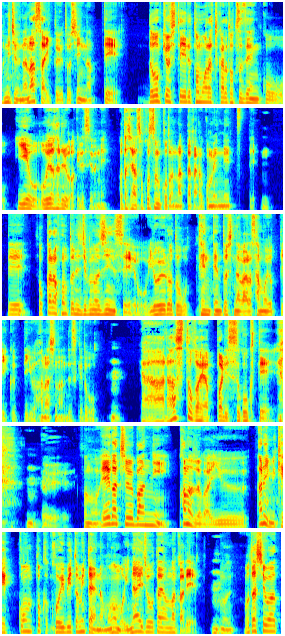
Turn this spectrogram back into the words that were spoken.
27歳という年になって、同居している友達から突然、こう、家を追い出されるわけですよね。私あそこ住むことになったからごめんね、っつって。うん。で、うん。そこから本当に自分の人生をいろいろと転々としながらさまよっていくっていう話なんですけど、うん。いやー、ラストがやっぱりすごくて、うん。ええその映画中盤に彼女が言う、ある意味結婚とか恋人みたいなものもいない状態の中で、うん。私は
